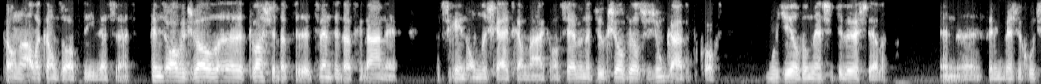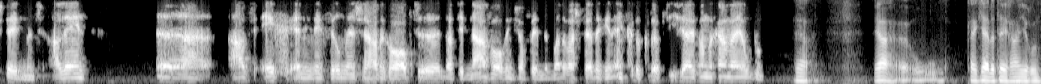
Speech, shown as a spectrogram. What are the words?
Kan aan alle kanten op, die wedstrijd. vind het overigens wel uh, klasse dat uh, Twente dat gedaan heeft. Dat ze geen onderscheid gaan maken. Want ze hebben natuurlijk zoveel seizoenkaarten verkocht. Moet je heel veel mensen teleurstellen. En dat uh, vind ik best een goed statement. Alleen had ik, en ik denk veel mensen hadden gehoopt dat dit navolging zou vinden. Maar er was verder geen enkele club die zei van dat gaan wij ook doen. Ja, ja hoe kijk jij er tegenaan Jeroen?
